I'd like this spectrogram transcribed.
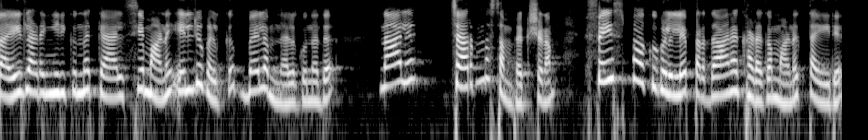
തൈരിലടങ്ങിയിരിക്കുന്ന കാൽസ്യമാണ് എല്ലുകൾക്ക് ബലം നൽകുന്നത്. നാല് ചർമ്മ സംരക്ഷണം. ഫേസ് പാക്കുകളിലെ പ്രധാന ഘടകമാണ് തൈര്.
